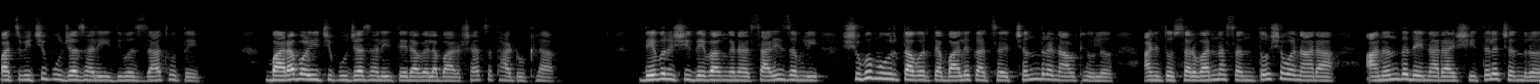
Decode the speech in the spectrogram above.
पाचवीची पूजा झाली. दिवस जात होते. बारा बळीची पूजा झाली. तेराव्याला बारशाचा थाट उठला. देवऋषी देवांगना सारी जमली. शुभ मुहूर्तावर त्या बालकाचं चंद्र नाव ठेवलं आणि तो सर्वांना संतोषवणारा आनंद देणारा शीतलचंद्र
